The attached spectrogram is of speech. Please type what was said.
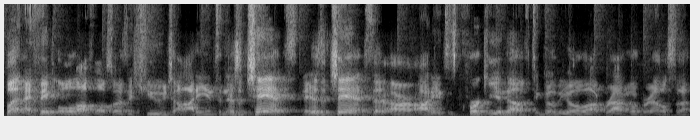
But I think Olaf also has a huge audience, and there's a chance, there's a chance that our audience is quirky enough to go the Olaf route over Elsa.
